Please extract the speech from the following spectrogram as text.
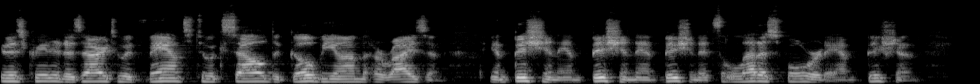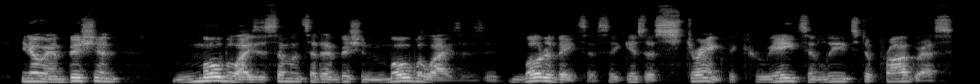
It has created a desire to advance, to excel, to go beyond the horizon. Ambition, ambition, ambition. It's led us forward, ambition. You know, ambition mobilizes. Someone said ambition mobilizes, it motivates us, it gives us strength, it creates and leads to progress.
